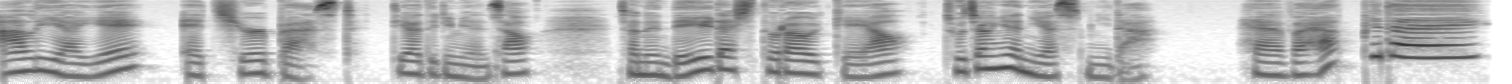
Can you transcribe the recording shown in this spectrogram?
알리아의 At Your Best 띄워드리면서 저는 내일 다시 돌아올게요. 조정현이었습니다. Have a happy day!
